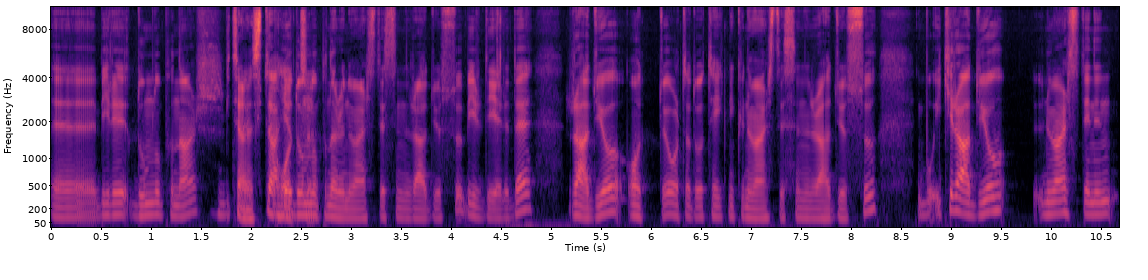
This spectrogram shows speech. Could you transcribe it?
E, biri Dumlupınar, bir tanesi Kütahya Dumlupınar Üniversitesi'nin radyosu. Bir diğeri de Radyo ODTÜ, Orta Doğu Teknik Üniversitesi'nin radyosu. Bu iki radyo üniversitenin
